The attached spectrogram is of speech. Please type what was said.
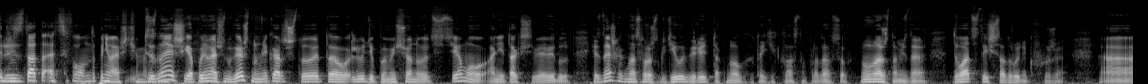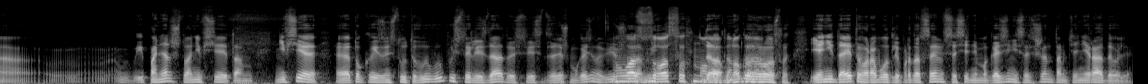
результата оцифрован. Ты понимаешь, о чем Ты я знаешь, я понимаю, что ты говоришь, но мне кажется, что это люди, помещенные в эту систему, они так себя ведут. И знаешь, как нас спрашивают, где вы берете так много таких классных продавцов? Ну, у нас же там, не знаю, 20 тысяч сотрудников уже. А, и понятно, что они все там, не все э, только из института вы выпустились, да, то есть если зайдешь в магазин, увидишь, Ну, У вас там- взрослых много. да, там, много да. взрослых. И они до этого работали продавцами в соседнем магазине совершенно там тебя не радовали.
